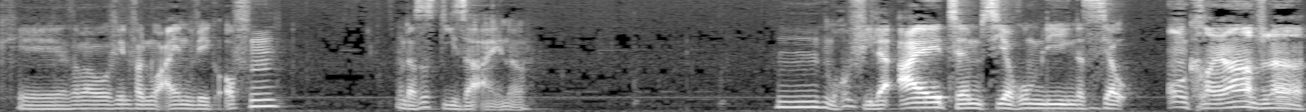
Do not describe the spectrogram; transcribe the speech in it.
Okay, jetzt haben wir auf jeden Fall nur einen Weg offen. Und das ist dieser eine. Hm, oh, viele Items hier rumliegen. Das ist ja incroyable.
